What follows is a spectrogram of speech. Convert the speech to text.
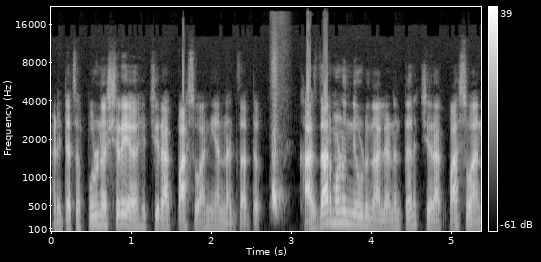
आणि त्याचं पूर्ण श्रेय हे चिराग पासवान यांनाच जातं. खासदार म्हणून निवडून आल्यानंतर चिराग पासवान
